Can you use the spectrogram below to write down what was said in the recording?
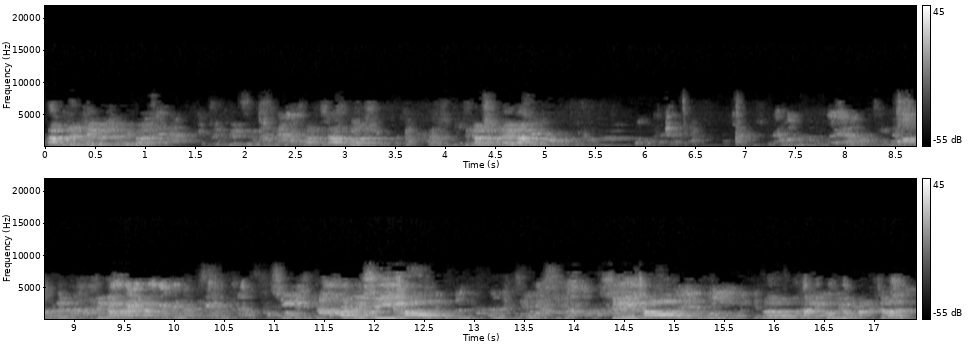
啊不是，这个是这个，这这这这个瞎说的，这叫什么来着？这这叫啥来着？薰衣草。啊对，薰衣草。薰衣草，呃，我看你够用了，是吧？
